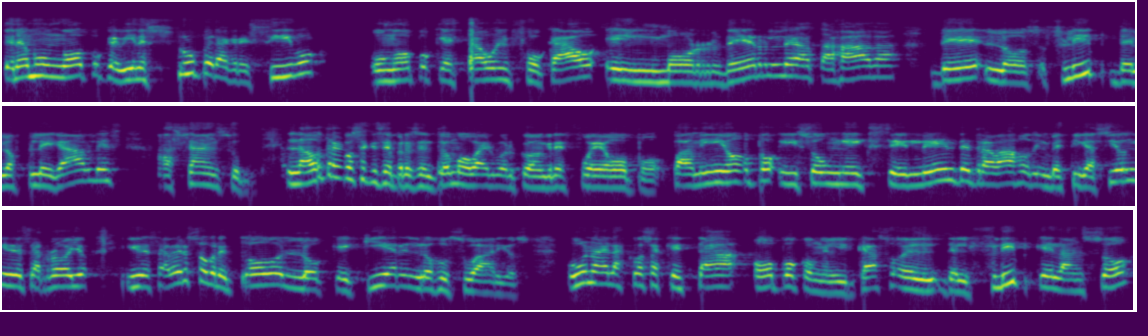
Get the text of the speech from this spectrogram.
tenemos un Oppo que viene súper agresivo, un Oppo que ha estado enfocado en morderle a tajada de los flip, de los plegables a Samsung. La otra cosa que se presentó en Mobile World Congress fue Oppo. Para mí, Oppo hizo un excelente trabajo de investigación y desarrollo y de saber sobre todo lo que quieren los usuarios. Una de las cosas que está Oppo con el caso del, del Flip que lanzó,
